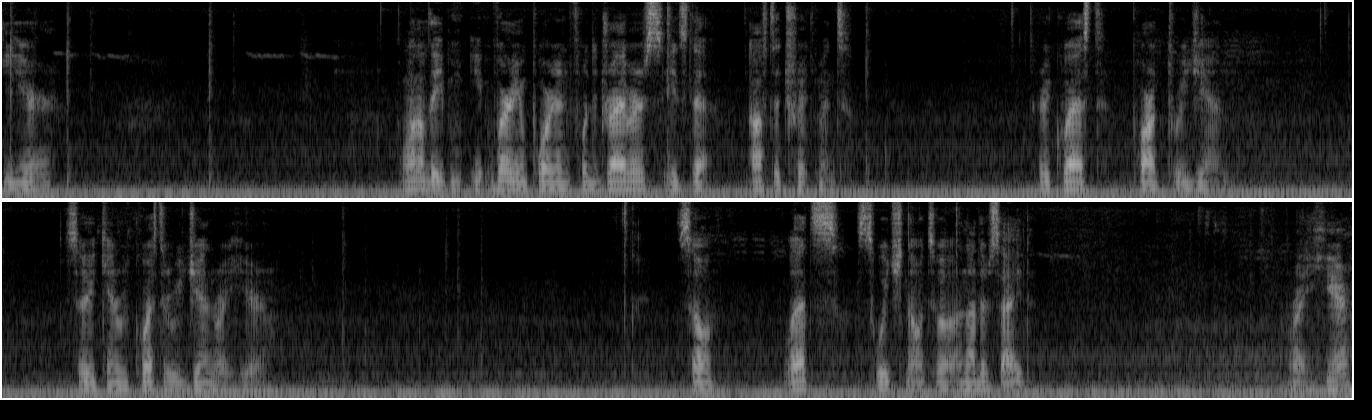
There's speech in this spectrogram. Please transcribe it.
Here. One of the very important for the drivers is the after treatment request parked regen. So you can request a regen right here. So let's switch now to another side. Right here.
